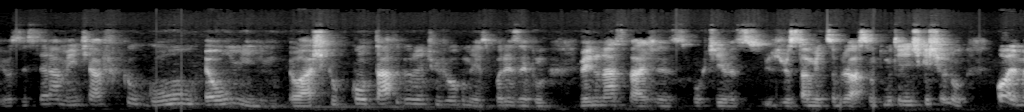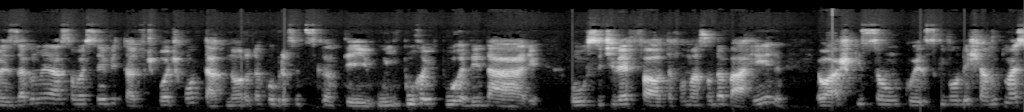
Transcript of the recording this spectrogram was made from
Eu sinceramente acho que o gol é o mínimo. Eu acho que o contato durante o jogo mesmo, por exemplo, vendo nas páginas esportivas justamente sobre o assunto, muita gente questionou. Olha, mas a aglomeração vai ser evitada, futebol de contato, na hora da cobrança de escanteio, o empurra-empurra dentro da área, ou se tiver falta, a formação da barreira, eu acho que são coisas que vão deixar muito mais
